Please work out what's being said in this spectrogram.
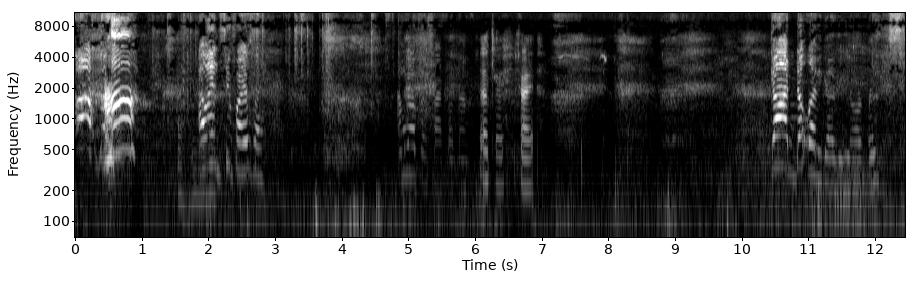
Ah! I landed too far this way. I'm going for a side flip. Okay, try it. God, don't let me go to the ER for this.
